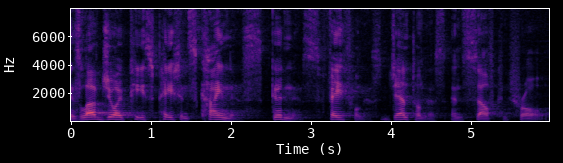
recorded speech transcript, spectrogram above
is love, joy, peace, patience, kindness, goodness, faithfulness, gentleness, and self control.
